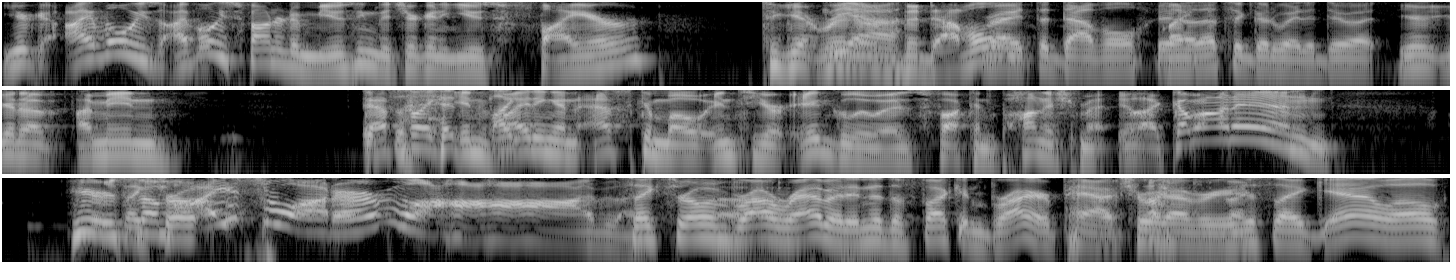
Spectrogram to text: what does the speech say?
you're. I've always, I've always found it amusing that you're going to use fire to get rid Yeah, of the devil. Right, the devil. Yeah, Like- that's a good way to do it. You're gonna. I mean, that's It's- like it's like- inviting an Eskimo into your igloo as fucking punishment. You're like, come on in. Here's Like some throw- ice water. I'd It's like throwing uh, Br'er Rabbit into the fucking briar patch or like- whatever. You're just like, yeah, well,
